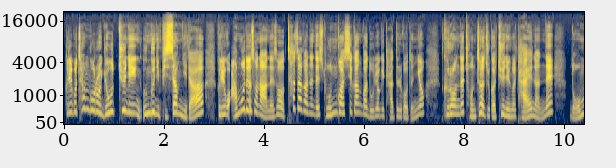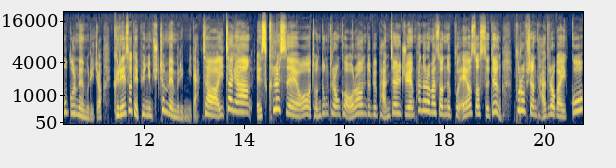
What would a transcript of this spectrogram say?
그리고 참고로 요 튜닝 은근히 비쌉니다. 그리고 아무 데서나 안 해서 찾아가는 데 돈과 시간과 노 력이 다 들거든요. 그런데 전차주가 튜닝을 다 해놨네. 너무 꿀 매물이죠. 그래서 대표님 추천 매물입니다. 자, 이 차량 S클래스예요. 전동 트렁크, 어라운드뷰, 반절 주행, 파노라마 썬루프, 에어서스 등 풀옵션 다 들어가 있고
